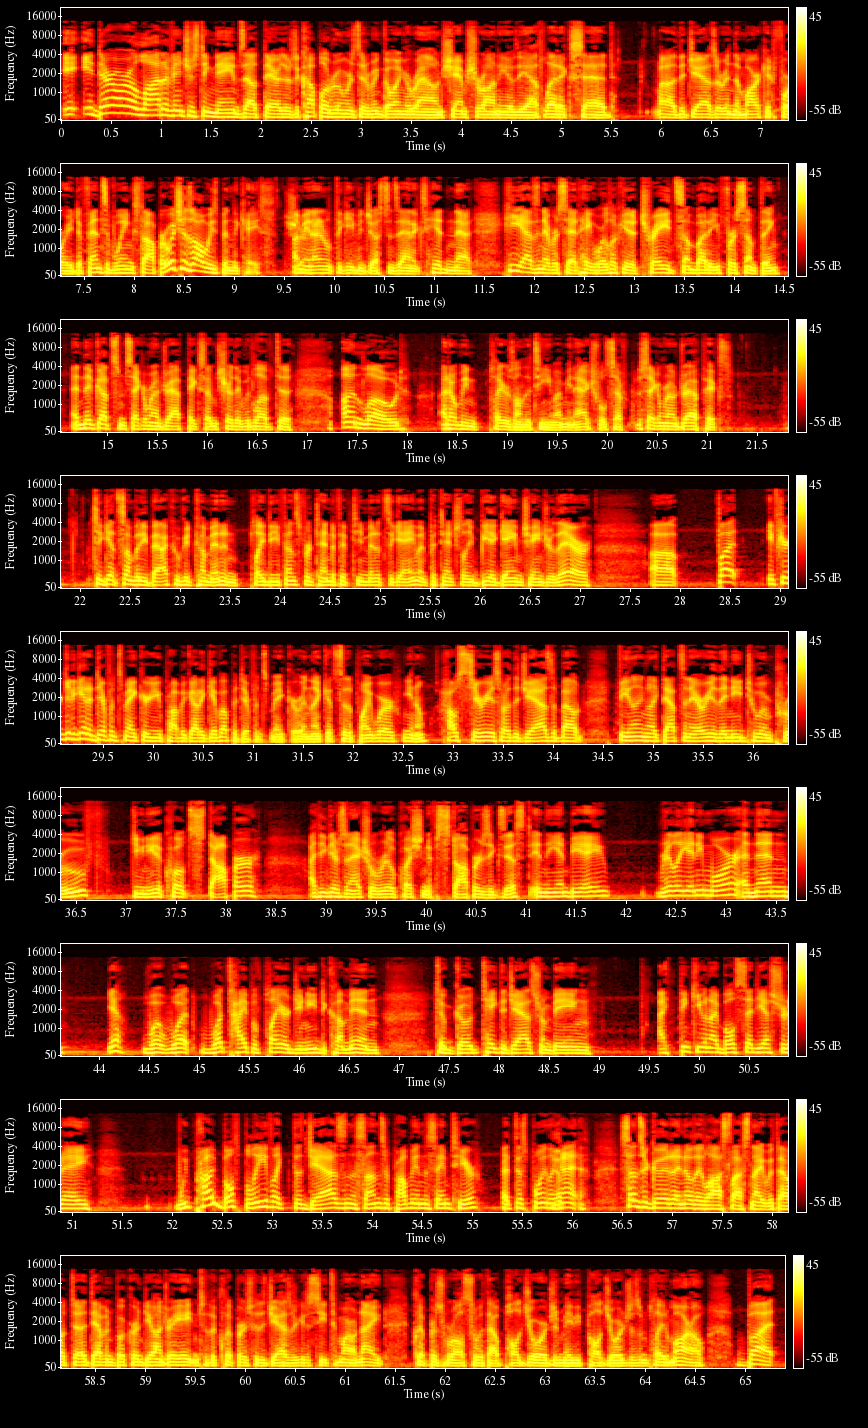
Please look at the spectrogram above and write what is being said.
it, it, there are a lot of interesting names out there. There's a couple of rumors that have been going around. Shams Charania of the Athletic said uh, the Jazz are in the market for a defensive wing stopper, which has always been the case. I mean, I don't think even Justin Zanik's hidden that. He hasn't ever said, "Hey, we're looking to trade somebody for something," and they've got some second round draft picks. I'm sure they would love to unload. I don't mean players on the team. I mean actual sef- second round draft picks to get somebody back who could come in and play defense for 10 to 15 minutes a game and potentially be a game changer there. Uh, but if you're going to get a difference maker, you probably got to give up a difference maker. And that gets to the point where, you know, how serious are the Jazz about feeling like that's an area they need to improve? Do you need a quote stopper? I think there's an actual real question if stoppers exist in the NBA really anymore. And then, yeah, what what what type of player do you need to come in to go take the Jazz from being? I think you and I both said yesterday we probably both believe like the Jazz and the Suns are probably in the same tier at this point. Like, Yep. I, Suns are good. I know they lost last night without uh, Devin Booker and DeAndre Ayton to the Clippers, who the Jazz are going to see tomorrow night. Clippers were also without Paul George, and maybe Paul George doesn't play tomorrow. But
